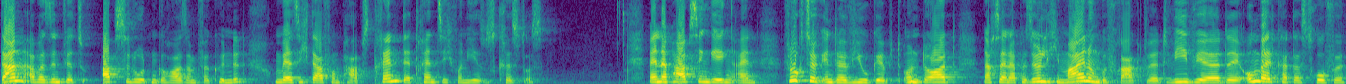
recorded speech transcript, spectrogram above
Dann aber sind wir zu absolutem Gehorsam verkündet und wer sich da vom Papst trennt, der trennt sich von Jesus Christus. Wenn der Papst hingegen ein Flugzeuginterview gibt und dort nach seiner persönlichen Meinung befragt wird, wie wir die Umweltkatastrophe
